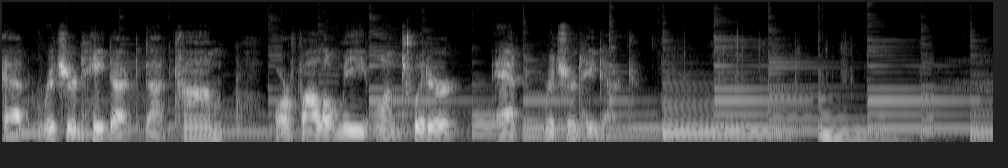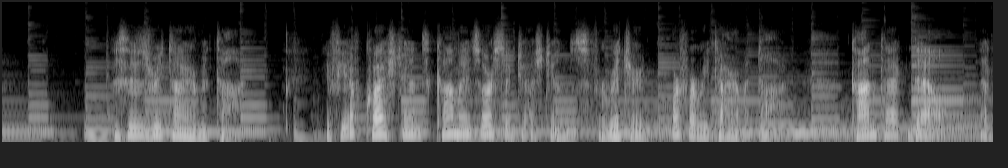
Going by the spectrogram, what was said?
at richardhaydock.com or follow me on Twitter at richardhaydock. This is Retirement Talk. If you have questions, comments, or suggestions for Richard or for Retirement Talk, contact Del at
